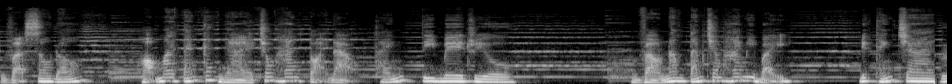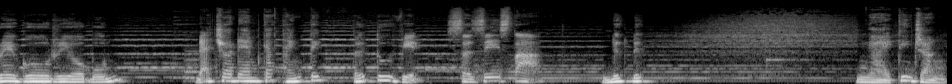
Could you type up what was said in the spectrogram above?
và sau đó họ mai táng các ngài trong hang tọa đạo Thánh Tiberio. Vào năm 827, Đức Thánh Cha Gregorio IV đã cho đem các thánh tích tới tu viện Sazista nước Đức. Ngài tin rằng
